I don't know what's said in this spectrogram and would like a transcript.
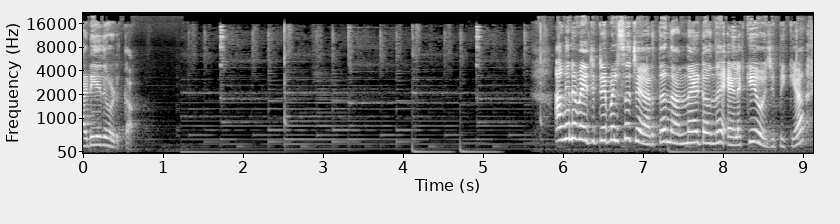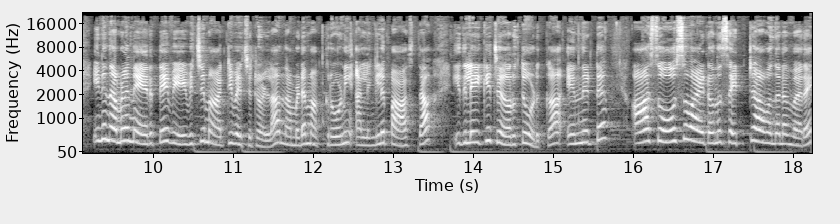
ആഡ് ചെയ്ത് കൊടുക്കാം. അങ്ങനെ വെജിറ്റബിൾസ് ചേർത്ത് നന്നായിട്ടൊന്ന് ഇളക്കി യോജിപ്പിക്കുക. ഇനി നമ്മൾ നേരത്തെ വേവിച്ച് മാറ്റി വെച്ചിട്ടുള്ള നമ്മുടെ മക്രോണി അല്ലെങ്കിൽ പാസ്ത ഇതിലേക്ക് ചേർത്ത് കൊടുക്കുക. എന്നിട്ട് ആ സോസുമായിട്ടൊന്ന് സെറ്റ് ആവുന്നിടം വരെ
